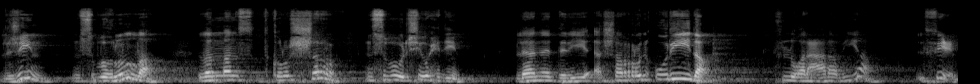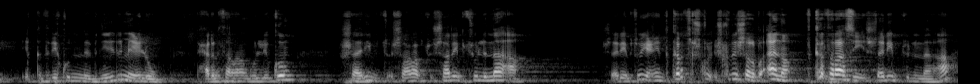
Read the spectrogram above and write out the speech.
الجين نسبوه لله لما نذكروا الشر نسبوه لشي وحدين. لا ندري أشر أريد. في اللغة العربية الفعل يقدر يكون مبني للمعلوم. بحال مثلا غنقول لكم شربت شربت شربت الماء. شربت يعني ذكرت شكون يشرب أنا. ذكرت راسي شربت الماء.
